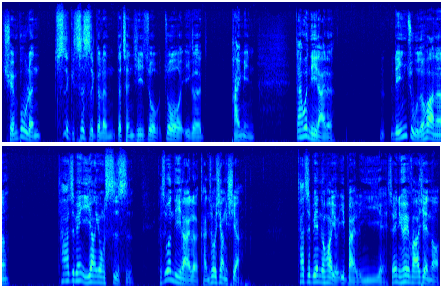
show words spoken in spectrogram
全部人四四十个人的成绩做做一个排名，但问题来了。领主的话呢，他这边一样用四十，可是问题来了，砍错向下，他这边的话有一百零一耶，所以你会发现哦，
